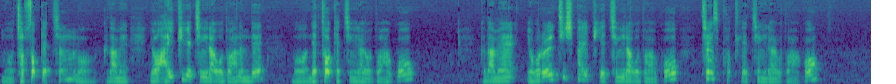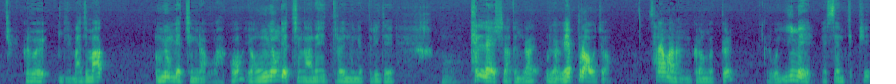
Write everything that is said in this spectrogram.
뭐 접속 계층, 뭐 그다음에 요 IP 계층이라고도 하는데 뭐 네트워크 계층이라고도 하고 그 다음에 요거를 TCP/IP 계층이라고도 하고 트랜스포트 계층이라고도 하고 그리고 이제 마지막 응용 계층이라고 하고 이 응용 계층 안에 들어있는 것들이 이제 뭐 텔넷이라든가 우리가 웹 브라우저 사용하는 그런 것들 그리고 이메일 SMTP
